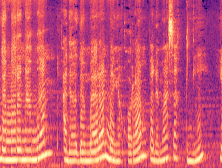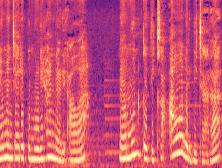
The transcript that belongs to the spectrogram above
Gambaran Naman adalah gambaran banyak orang pada masa kini yang mencari pemulihan dari Allah, namun ketika Allah berbicara,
